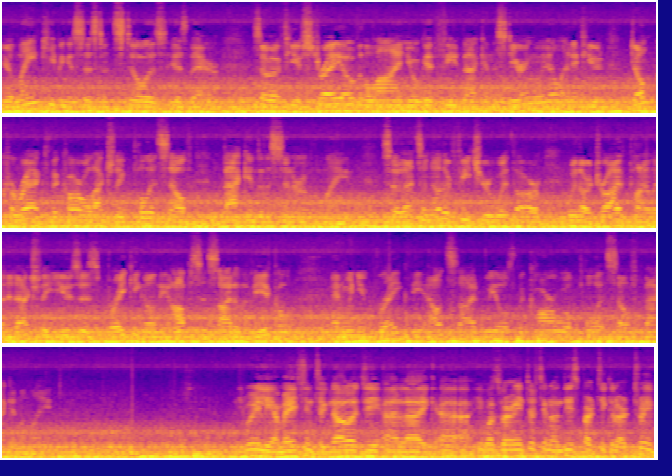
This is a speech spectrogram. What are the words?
your lane keeping assistance still is, is there. So if you stray over the line, you'll get feedback in the steering wheel, and if you don't correct, the car will actually pull itself back into the center of the lane. So that's another feature with our with our Drive Pilot. It actually uses braking on the opposite side of the vehicle, and when you brake the outside wheels, the car will pull itself back in the lane. really amazing technology and like uh, it was very interesting on this particular trip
